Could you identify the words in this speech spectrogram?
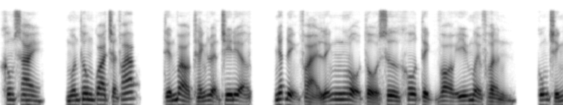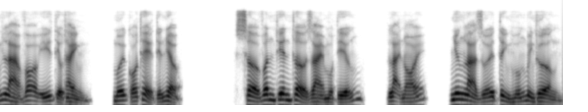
Không sai, muốn thông qua trận pháp, tiến vào thánh luyện chi địa, nhất định phải lĩnh ngộ tổ sư khô tịch võ ý mười phần, cũng chính là võ ý tiểu thành, mới có thể tiến nhập. Sở Vân Thiên thở dài một tiếng, lại nói, nhưng là dưới tình huống bình thường,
